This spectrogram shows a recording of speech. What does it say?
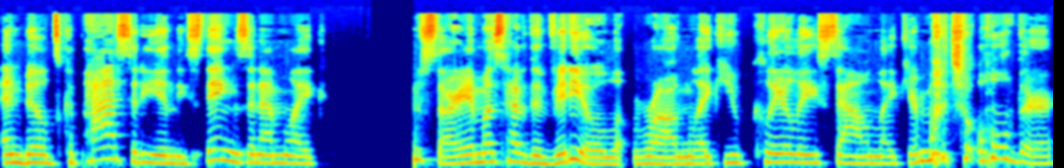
and builds capacity in these things and i'm like I'm sorry, I must have the video wrong. Like you clearly sound like you're much older.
